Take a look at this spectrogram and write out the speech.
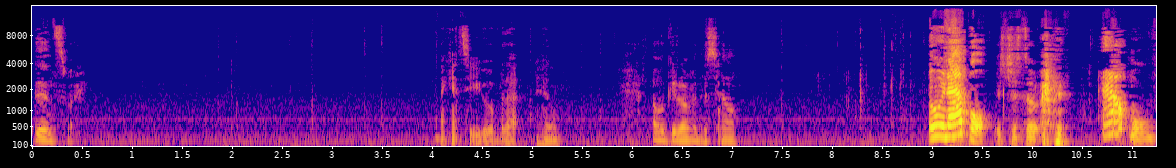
This way. I can't see you over that hill. I will get over this hill. Ooh, an apple! It's just a apples.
